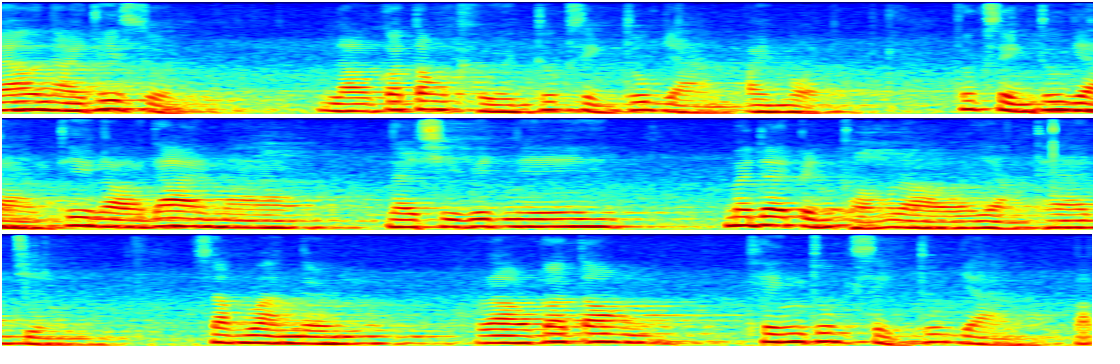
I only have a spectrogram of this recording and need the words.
แล้วในที่สุดเราก็ต้องคืนทุกสิ่งทุกอย่างไปหมด ทุกสิ่งทุกอย่างที่เราได้มาในชีวิตนี้ ไม่ได้เป็นของเราอย่างแท้จริง สักวันหนึ่ง เราก็ต้องทิ้งทุกสิ่งทุกอย่างไป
